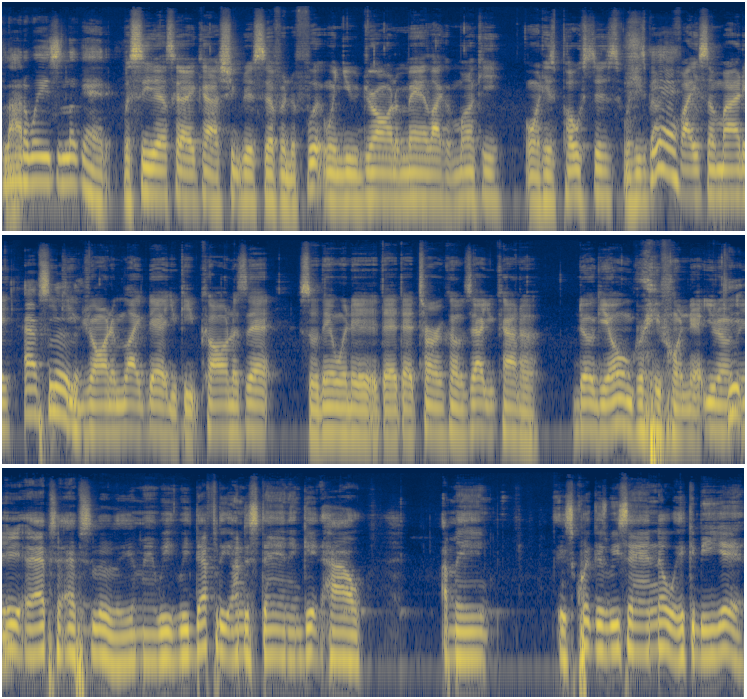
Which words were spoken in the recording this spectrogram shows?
a lot of ways to look at it. But see, that's how you kind of shoot yourself in the foot when you drawing a man like a monkey on his posters when he's about Yeah. to fight somebody. Absolutely, you keep drawing him like that. You keep calling us that. So then when it, that that term comes out, you kind of dug your own grave on that. You know what I mean? absolutely. I mean, we, we definitely understand and get how. I mean, as quick as we saying no, it could be yeah,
